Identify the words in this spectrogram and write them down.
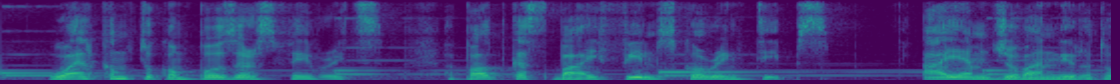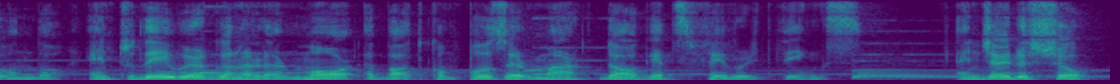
Welcome to Composer's Favorites, a podcast by Film Scoring Tips. I am Giovanni Rotondo, and today we are going to learn more about composer Mark Doggett's favorite things. Enjoy the show!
